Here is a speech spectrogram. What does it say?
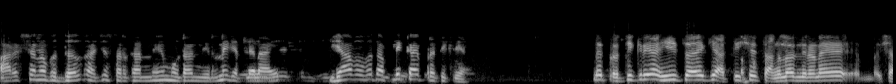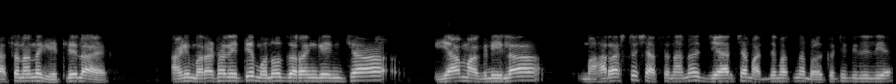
आरक्षणाबद्दल राज्य सरकारने मोठा निर्णय घेतलेला आहे. याबाबत आपली काय प्रतिक्रिया? नाही प्रतिक्रिया हीच आहे की अतिशय चांगला निर्णय शासनानं घेतलेला आहे. आणि मराठा नेते मनोज जरांगेंच्या या मागणीला महाराष्ट्र शासनानं जे आरच्या माध्यमातून बळकटी दिलेली आहे.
